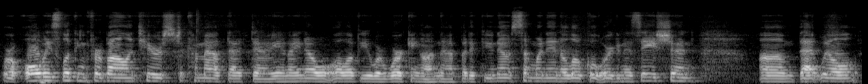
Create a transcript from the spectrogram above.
We're always looking for volunteers to come out that day, and I know all of you are working on that. But if you know someone in a local organization um, that will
